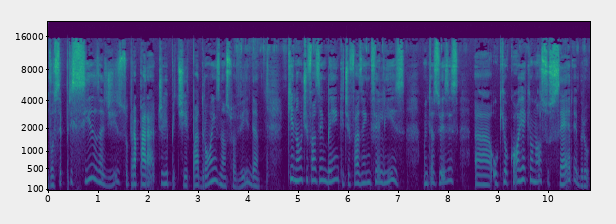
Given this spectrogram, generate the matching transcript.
você precisa disso para parar de repetir padrões na sua vida que não te fazem bem, que te fazem infeliz. Muitas vezes uh, o que ocorre é que o nosso cérebro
